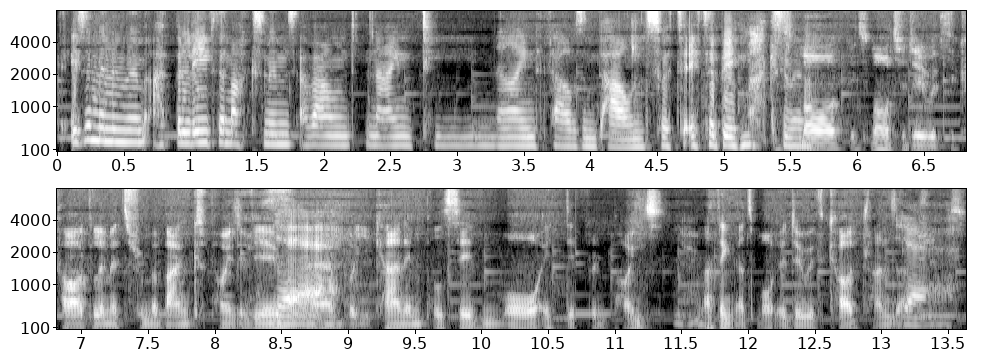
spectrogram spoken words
There is a minimum. I believe the maximum's around ninety-nine thousand pounds. So it's, it's a big It's maximum. more it's more to do with the card limits from a bank's point of view, Yeah. um, but you can impulse save more at different points. Yeah. I think that's more to do with card transactions.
